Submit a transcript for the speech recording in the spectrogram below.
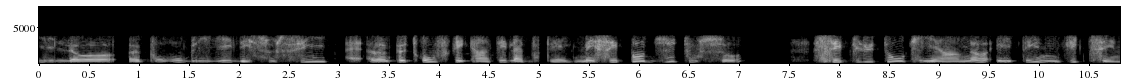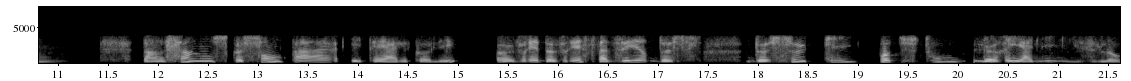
il a, euh, pour oublier des soucis, un peu trop fréquenté la bouteille. Mais c'est pas du tout ça. C'est plutôt qu'il en a été une victime. Dans le sens que son père était alcoolique, un vrai de vrai, c'est-à-dire de, de ceux qui pas du tout le réalisent, là.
